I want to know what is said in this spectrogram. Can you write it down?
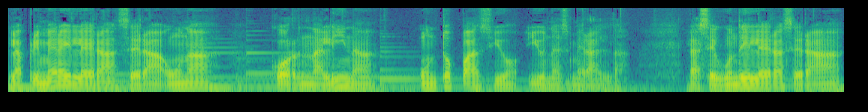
La primera hilera será una cornalina, un topacio y una esmeralda. La segunda hilera será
